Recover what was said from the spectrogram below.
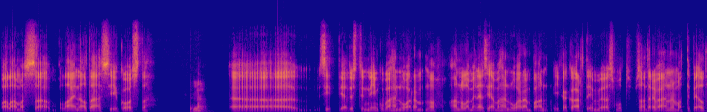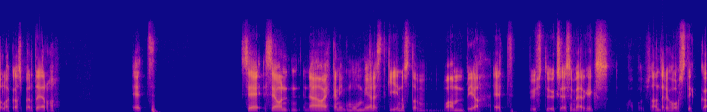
palaamassa lainalta SJKsta. Kyllä. Öö, Sitten tietysti niin kuin vähän nuorem, no Hannola menee siellä vähän nuorempaan ikäkaartiin myös, mutta Santeri Väänänen, Matti Peltola, Kasper Terho. Et se, se on, nämä on ehkä niin kuin mun mielestä kiinnostavampia, että pystyykö esimerkiksi Santeri Hostikka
